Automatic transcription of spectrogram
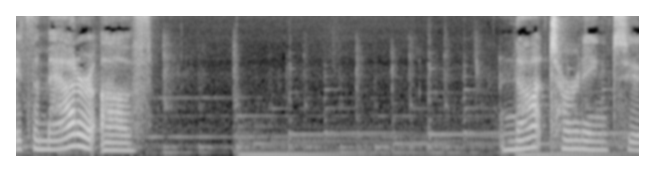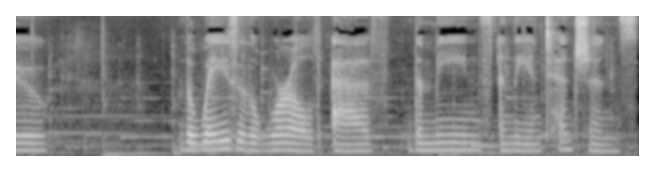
it's a matter of not turning to the ways of the world as the means and the intentions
